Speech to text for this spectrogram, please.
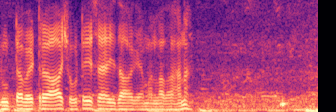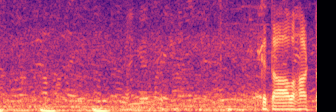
ਰੂਟਾਵੇਟਰ ਆ ਛੋਟੇ ਸਾਈਜ਼ ਦਾ ਆ ਗਿਆ, ਮਨ ਲੱਗਦਾ, ਹਨਾ? ਕਿਤਾਬ ਹੱਟ।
